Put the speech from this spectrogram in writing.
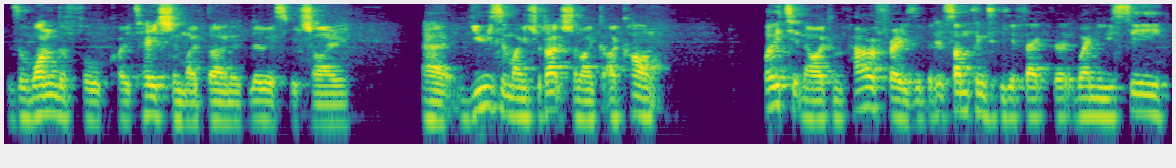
there's a wonderful quotation by Bernard Lewis, which I uh, use in my introduction. I, I, can't quote it now, I can paraphrase it, but it's something to the effect that when you see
